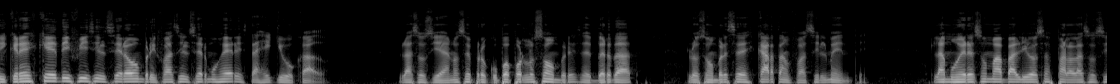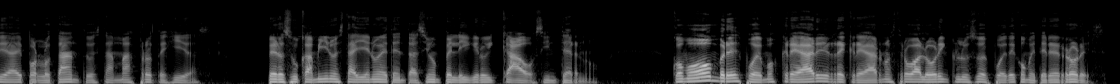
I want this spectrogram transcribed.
Si crees que es difícil ser hombre y fácil ser mujer, estás equivocado. La sociedad no se preocupa por los hombres, es verdad. Los hombres se descartan fácilmente. Las mujeres son más valiosas para la sociedad y por lo tanto están más protegidas. Pero su camino está lleno de tentación, peligro y caos interno. Como hombres podemos crear y recrear nuestro valor incluso después de cometer errores.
